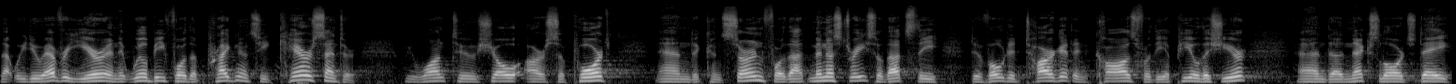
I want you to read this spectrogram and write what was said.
that we do every year, and it will be for the Pregnancy Care Center. We want to show our support and concern for that ministry, so that's the devoted target and cause for the appeal this year. And uh, next Lord's Day,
